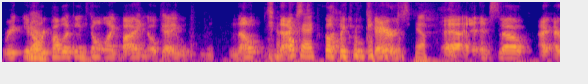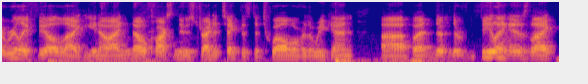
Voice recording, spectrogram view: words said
re, you know, Republicans don't like Biden. Okay, no, next. Okay, like who cares? yeah. Uh, and so I, I, really feel like, you know, I know Fox News tried to take this to 12 over the weekend, uh, but the the feeling is like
